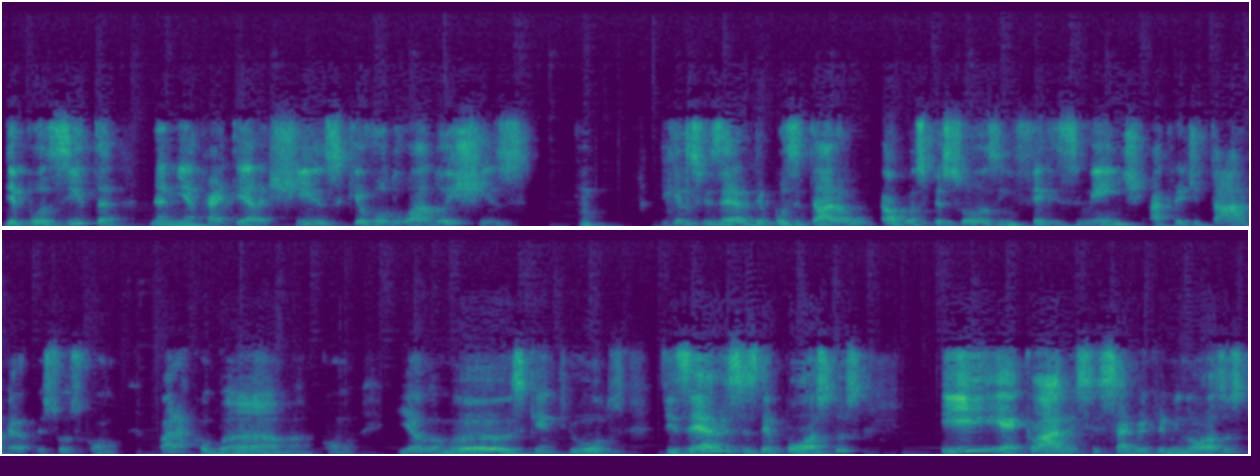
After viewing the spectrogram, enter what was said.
deposita na minha carteira X que eu vou doar 2X. O que eles fizeram? Depositaram, algumas pessoas, infelizmente, acreditaram que eram pessoas como Barack Obama, como Elon Musk, entre outros, fizeram esses depósitos e, é claro, esses cybercriminosos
